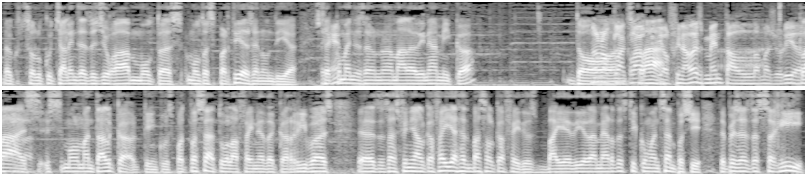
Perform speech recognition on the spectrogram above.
del solo Q Challenge has de jugar moltes, moltes partides en un dia. Sí? Si comences en una mala dinàmica, doncs, no, no, clar, clar, clar. al final és mental la majoria. Clar, és, és molt mental que, que inclús pot passar tu a la feina de que arribes, eh, t'estàs fent el cafè i ja se't vas al cafè i dius, vaya dia de merda, estic començant, però si després has de seguir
